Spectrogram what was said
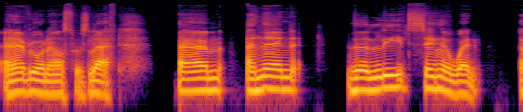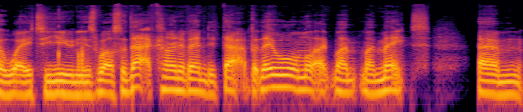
and everyone else was left. Um, and then the lead singer went away to uni as well, so that kind of ended that. But they were all my my, my mates. Um,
